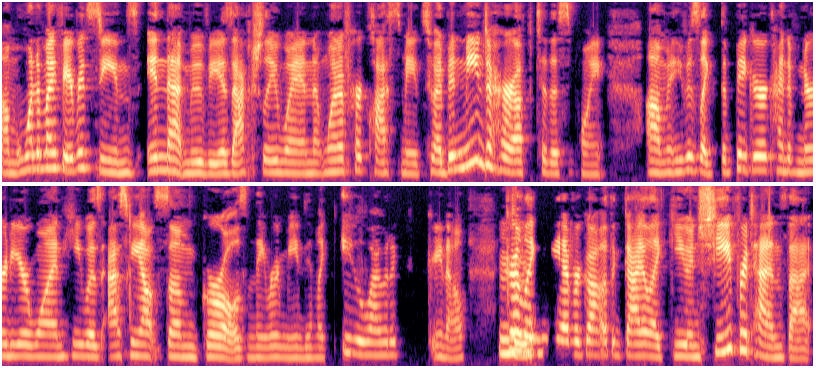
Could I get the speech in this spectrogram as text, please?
Um, one of my favorite scenes in that movie is actually when one of her classmates, who had been mean to her up to this point, um, he was like the bigger, kind of nerdier one. He was asking out some girls, and they were mean to him, like, "Ew, I would have, you know, girl Mhm. like me ever go out with a guy like you?" And she pretends that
